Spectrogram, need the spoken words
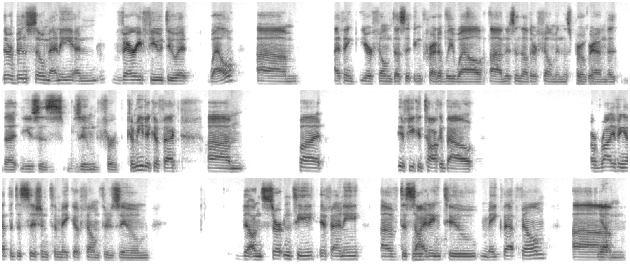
there have been so many and very few do it well. Um, I think your film does it incredibly well. Um, there's another film in this program that, that uses Zoom for comedic effect. Um, but if you could talk about arriving at the decision to make a film through Zoom, the uncertainty, if any, of deciding to make that film, um,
